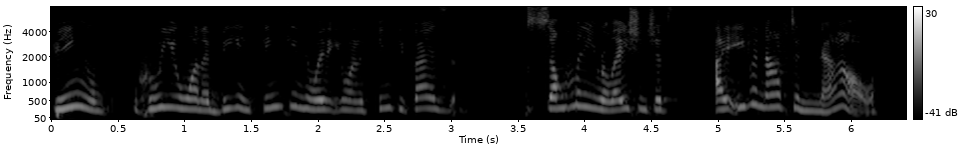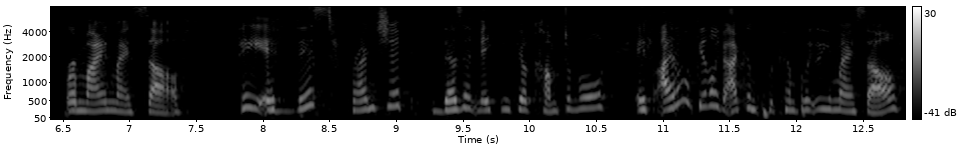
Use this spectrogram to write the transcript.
being who you want to be and thinking the way that you want to think. You guys, so many relationships, I even have to now remind myself hey, if this friendship doesn't make me feel comfortable, if I don't feel like I can pl- completely myself,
